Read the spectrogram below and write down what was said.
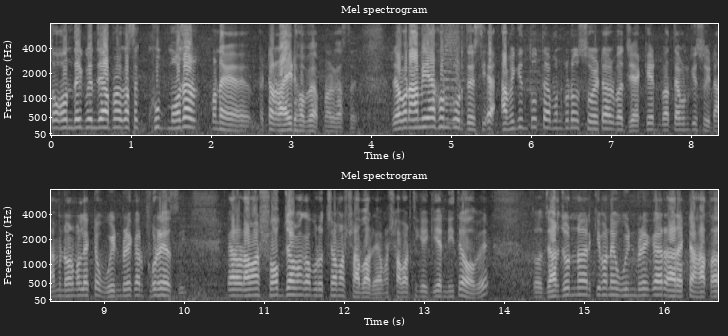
তখন দেখবেন যে আপনার কাছে খুব মজার মানে একটা রাইড হবে আপনার কাছে। যেমন আমি এখন করতেছি আমি কিন্তু তেমন কোনো সোয়েটার বা জ্যাকেট বা তেমন কিছুই না। আমি নর্মালি একটা উইন্ড ব্রেকার পরে আছি। কারণ আমার সব জামা কাপড় হচ্ছে আমার সাবারে। আমার সাবার থেকে গিয়ে নিতে হবে। তো যার জন্য আর কি মানে উইন্ড ব্রেকার আর একটা হাতা,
